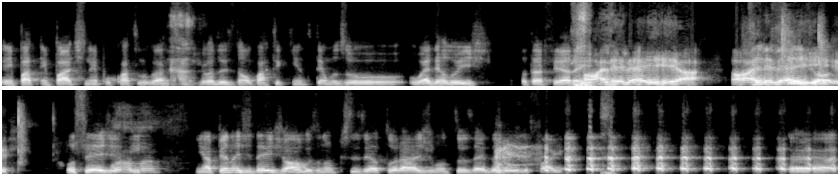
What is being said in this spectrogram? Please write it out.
empate, empate, né? Por quatro lugares, Ah. jogadores. Então, o quarto e quinto. Temos o, o Éder Luiz, outra fera aí. Olha ele aí, ó. Olha ele 106 aí. jogos. Ou seja, em, em apenas 10 jogos, eu não precisei aturar juntos Éder Luiz e Fagner. é,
